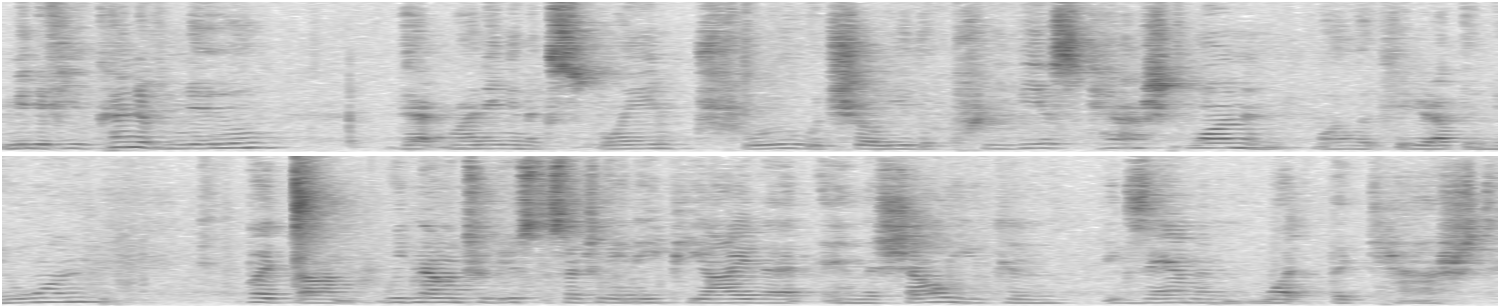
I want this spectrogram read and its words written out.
I mean, if you kind of knew that running an explain true would show you the previous cached one, and while it figured out the new one, but um, we've now introduced essentially an API that in the shell you can examine what the cached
